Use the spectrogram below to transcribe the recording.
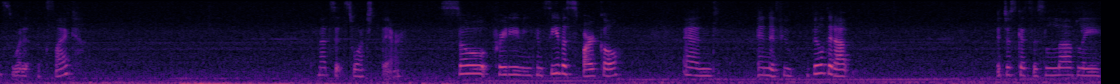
This is what it looks like. That's it swatched there. So pretty. I mean, you can see the sparkle and and if you build it up it just gets this lovely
